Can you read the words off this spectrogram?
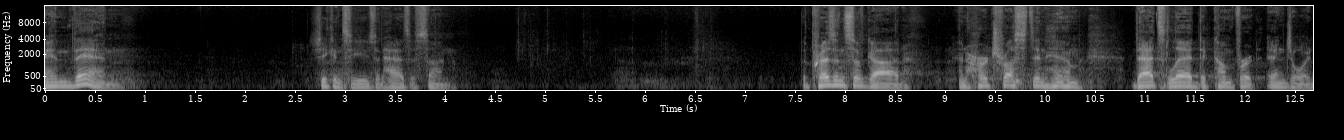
And then she conceives and has a son. The presence of God and her trust in Him, that's led to comfort and joy.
